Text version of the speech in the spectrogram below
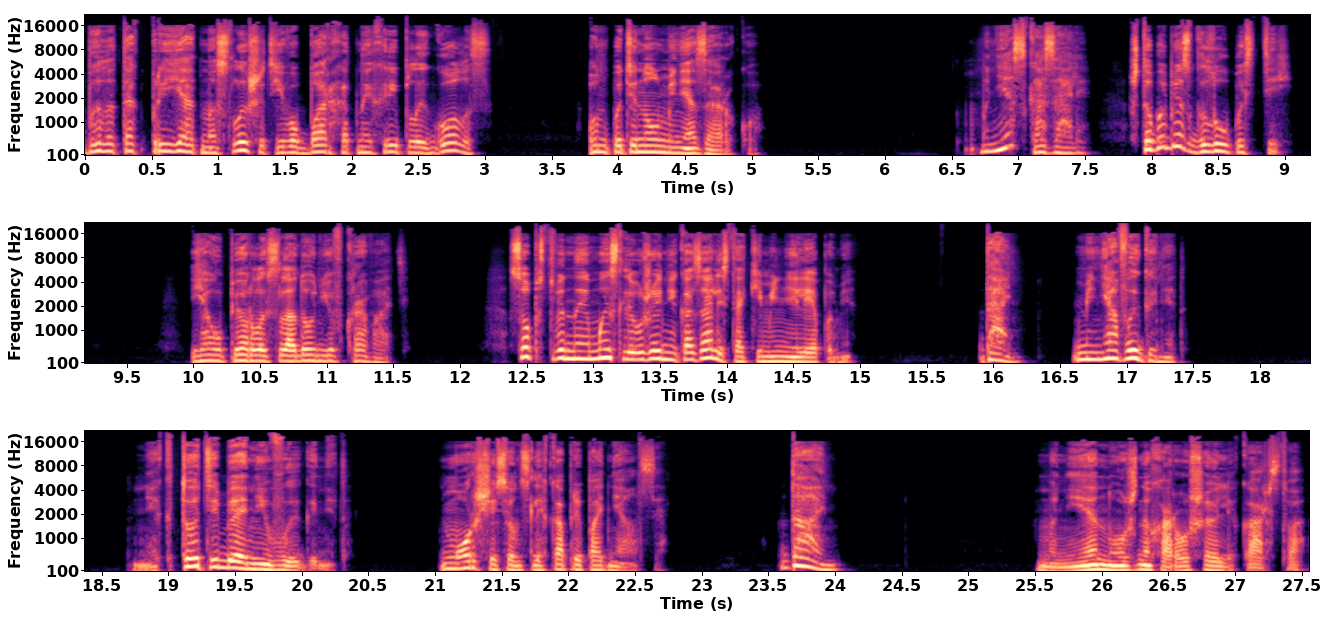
Было так приятно слышать его бархатный хриплый голос. Он потянул меня за руку. «Мне сказали, чтобы без глупостей». Я уперлась ладонью в кровать. Собственные мысли уже не казались такими нелепыми. «Дань, меня выгонят». «Никто тебя не выгонит». Морщась, он слегка приподнялся. Дань. Мне нужно хорошее лекарство,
